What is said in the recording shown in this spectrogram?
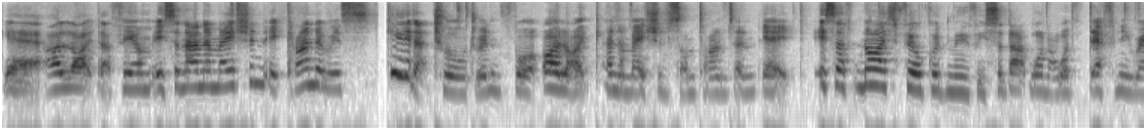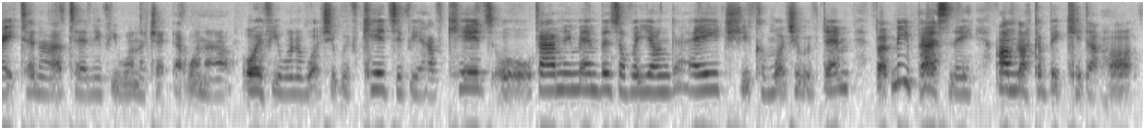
yeah, I like that film. It's an animation, it kind of is geared at children, but I like animation sometimes, and yeah, it, it's a nice feel good movie. So that one I would definitely rate 10 out of 10 if you want to check that one out, or if you want to watch it with kids, if you have kids or family members of a younger age, you can watch it with them. But me personally, I'm like a big kid at heart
